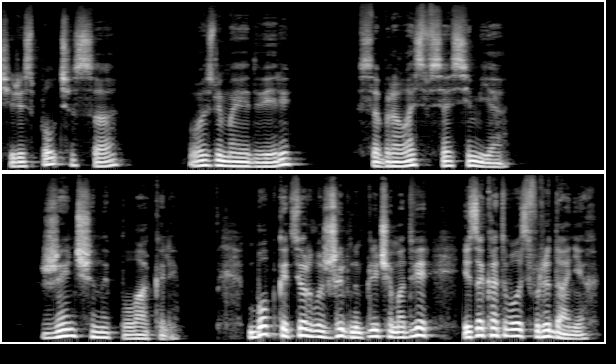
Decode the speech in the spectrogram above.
Через полчаса возле моей двери собралась вся семья. Женщины плакали. Бобка терла жирным плечом о дверь и закатывалась в рыданиях.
